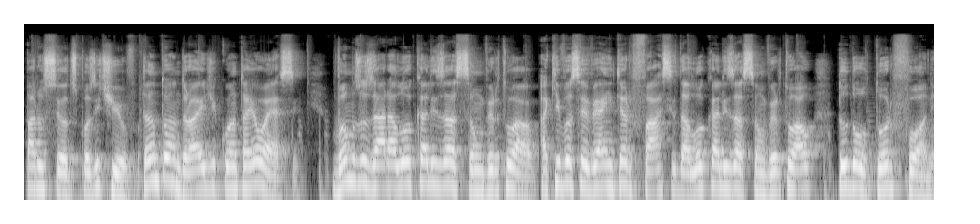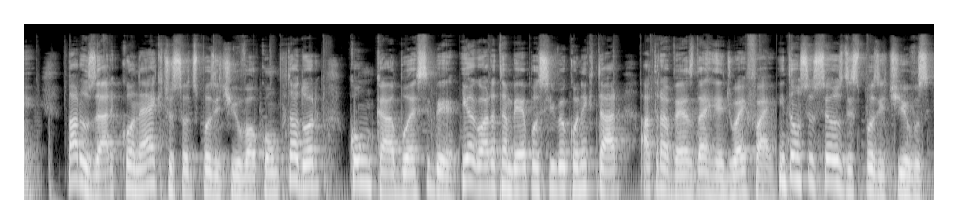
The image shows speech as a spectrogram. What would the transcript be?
para o seu dispositivo, tanto Android quanto iOS. Vamos usar a localização virtual. Aqui você vê a interface da localização virtual do Doutor Fone. Para usar, conecte o seu dispositivo ao computador com um cabo USB. E agora também é possível conectar através da rede Wi-Fi. Então, se os seus dispositivos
